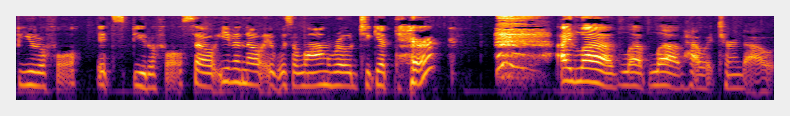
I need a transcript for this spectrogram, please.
beautiful. It's beautiful. So even though it was a long road to get there, I love, love, love how it turned out.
